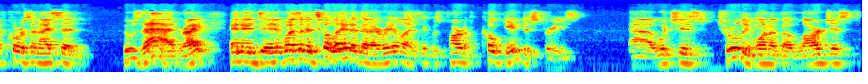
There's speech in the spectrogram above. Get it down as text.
Of course, and I said, who's that, right? And it, it wasn't until later that I realized it was part of Koch Industries, uh, which is truly one of the largest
